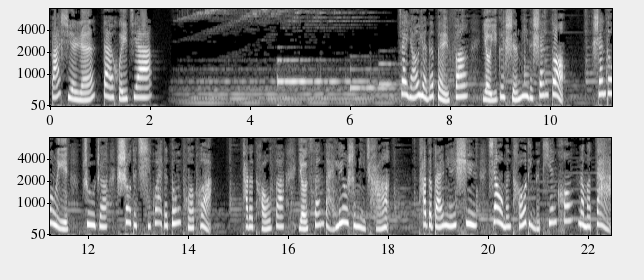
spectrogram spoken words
把雪人带回家。在遥远的北方，有一个神秘的山洞，山洞里住着瘦得奇怪的冬婆婆。她的头发有三百六十米长，她的白棉絮像我们头顶的天空那么大。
